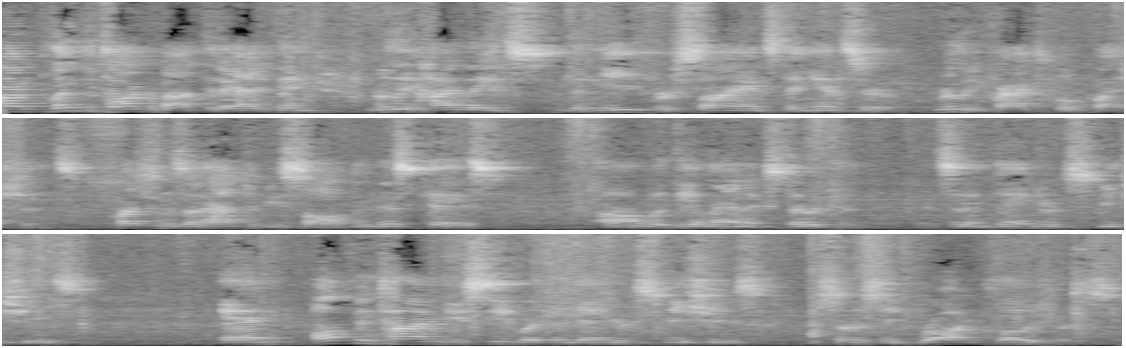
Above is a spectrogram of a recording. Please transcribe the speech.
I'd like to talk about today, I think, really highlights the need for science to answer really practical questions, questions that have to be solved, in this case, uh, with the Atlantic sturgeon. It's an endangered species, and oftentimes you see with endangered species, you sort of see broad closures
